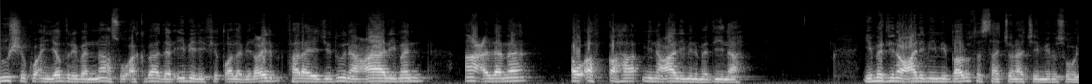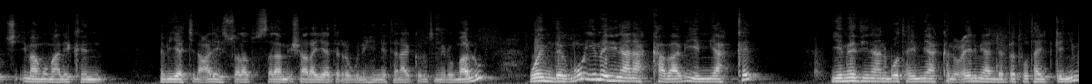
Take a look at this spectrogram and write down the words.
يوشك أن يضرب الناس أكباد الإبل في طلب العلم فلا يجدون عالما أعلم أو أفقه من عالم المدينة የመዲናው ዓሊም የሚባሉት እሳቸው ናቸው የሚሉ ሰዎች ኢማሙ ማሊክን ነቢያችን አለ ሰላቱ ወሰላም ኢሻራ እያደረጉ ነው ይህን የተናገሩት የሚሉም አሉ ወይም ደግሞ የመዲናን አካባቢ የሚያክል የመዲናን ቦታ የሚያክል ዕልም ያለበት ቦታ አይገኝም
